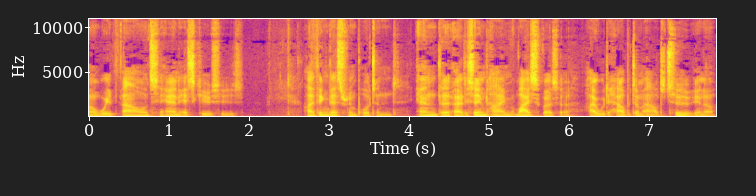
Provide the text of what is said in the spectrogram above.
uh, without any excuses. I think that's important. And uh, at the same time, vice versa, I would help them out too, you know,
